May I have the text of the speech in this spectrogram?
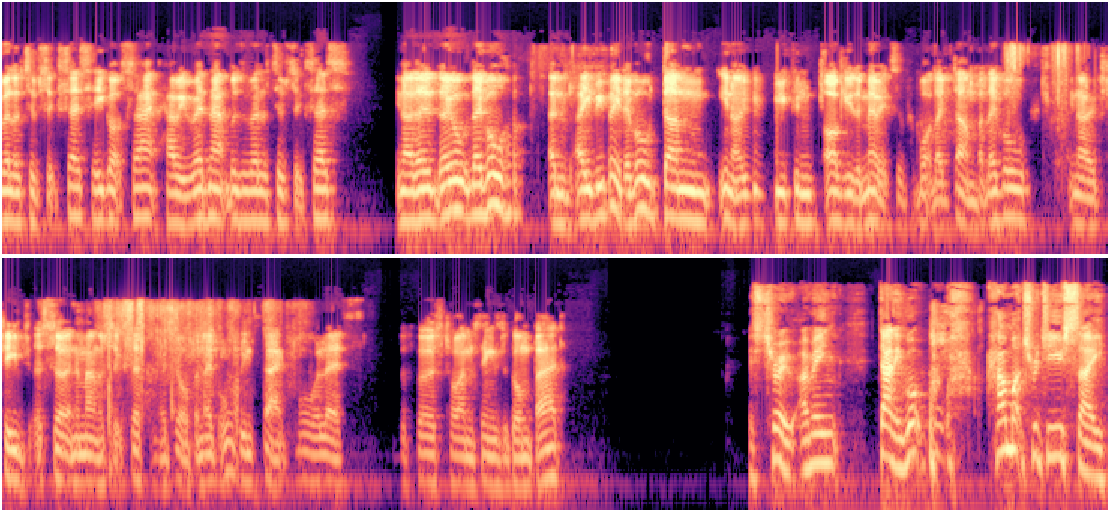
relative success; he got sacked. Harry Redknapp was a relative success. You know, they, they all they've all and AVB they've all done. You know, you can argue the merits of what they've done, but they've all you know achieved a certain amount of success in their job, and they've all been sacked more or less the first time things have gone bad. It's true. I mean, Danny, what? How much would you say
